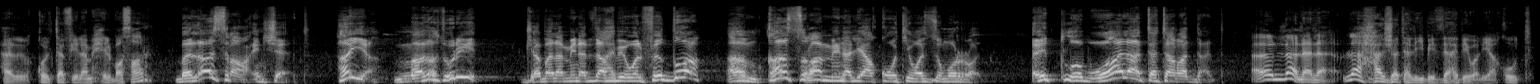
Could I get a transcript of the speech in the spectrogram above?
هل قلت في لمح البصر؟ بل أسرع إن شئت هيا ماذا تريد؟ جبلا من الذهب والفضة أم قصرا من الياقوت والزمرد؟ اطلب ولا تتردد لا لا لا لا حاجة لي بالذهب والياقوت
